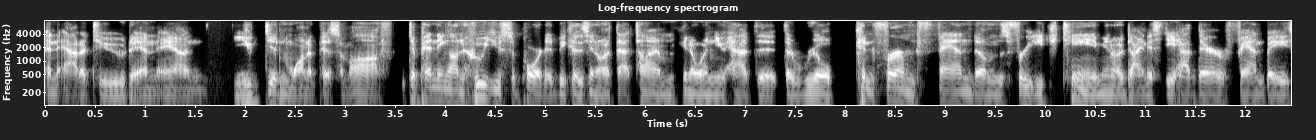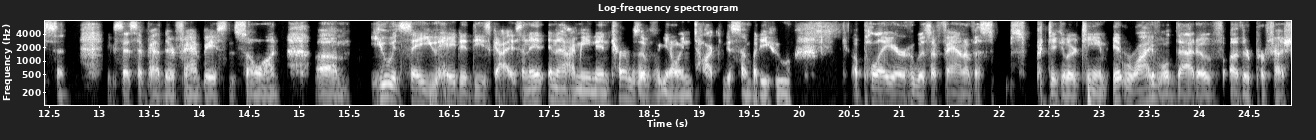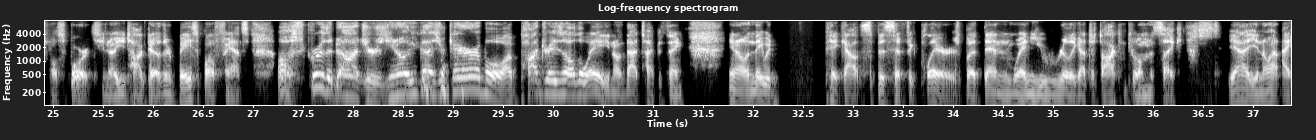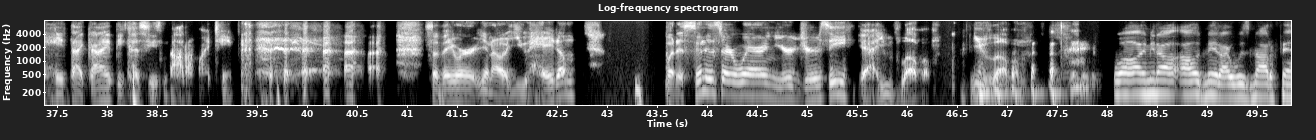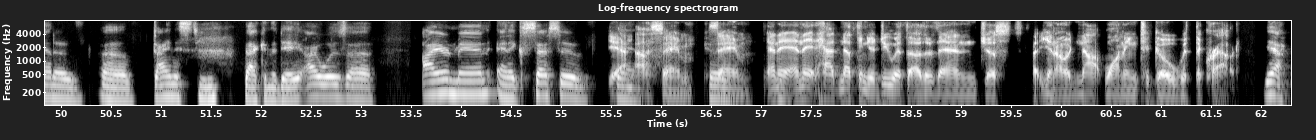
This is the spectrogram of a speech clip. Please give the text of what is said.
an attitude and and you didn't want to piss them off depending on who you supported because you know at that time you know when you had the the real confirmed fandoms for each team. You know, Dynasty had their fan base and Excessive had their fan base and so on. Um, you would say you hated these guys. And, it, and I mean, in terms of, you know, in talking to somebody who, a player who was a fan of a particular team, it rivaled that of other professional sports. You know, you talk to other baseball fans. Oh, screw the Dodgers. You know, you guys are terrible. I'm Padres all the way, you know, that type of thing. You know, and they would pick out specific players. But then when you really got to talking to him, it's like, yeah, you know what? I hate that guy because he's not on my team. so they were, you know, you hate him, but as soon as they're wearing your jersey, yeah, you love them. You love them. well, I mean, I'll, I'll, admit I was not a fan of of Dynasty back in the day. I was a Iron Man and excessive. Yeah, fan. Uh, same, same. And it, and it had nothing to do with other than just you know not wanting to go with the crowd. Yeah,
